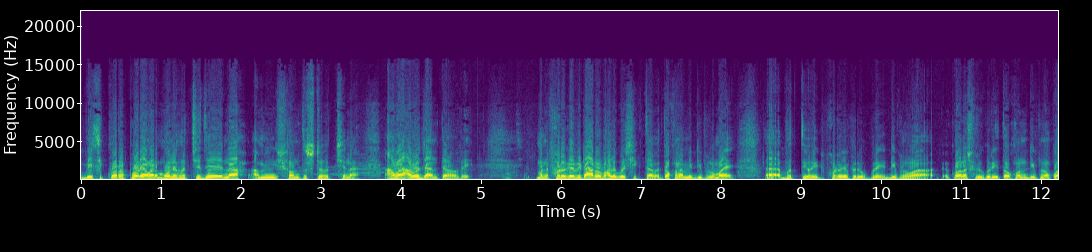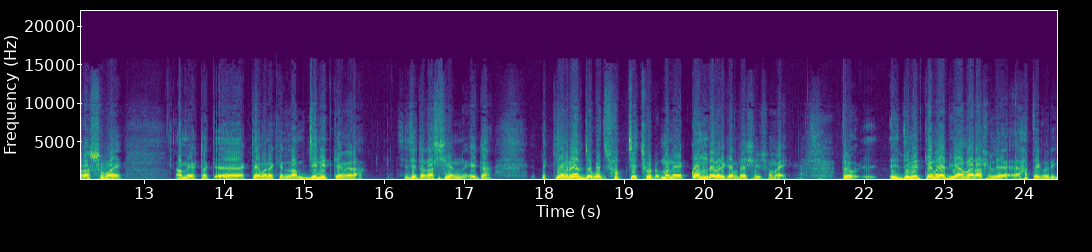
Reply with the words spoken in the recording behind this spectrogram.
বেসিক করার পরে আমার মনে হচ্ছে যে না আমি সন্তুষ্ট হচ্ছে না। আমার আরও জানতে হবে। আচ্ছা। মানে ফটোগ্রাফিটা আরও ভালো করে শিখতে হবে। তখন আমি ডিপ্লোমায় ভর্তি হই ফটোগ্রাফির উপরে। ডিপ্লোমা করা শুরু করি। তখন ডিপ্লোমা করার সময় আমি একটা ক্যামেরা কিনলাম জেনিত ক্যামেরা যেটা রাশিয়ান এটা। ক্যামেরার জগৎ সবচেয়ে ছোট মানে কম দামের ক্যামেরা সেই সময়। আচ্ছা। তো জেনিত ক্যামেরা দিয়ে আমার আসলে হাতে করি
